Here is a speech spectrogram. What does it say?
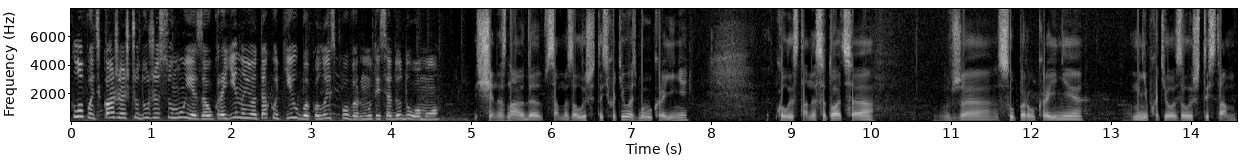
Хлопець каже, що дуже сумує за Україною та хотів би колись повернутися додому. Ще не знаю, де саме залишитись. Хотілося б в Україні. Коли стане ситуація вже супер в Україні, мені б хотілося залишитись там.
